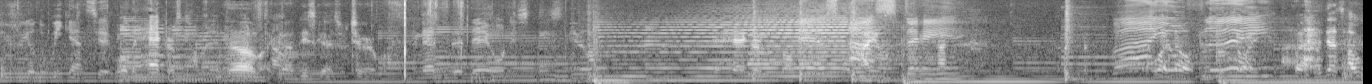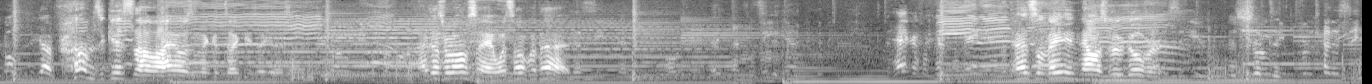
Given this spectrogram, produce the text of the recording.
Usually on the weekends here. Well, the hackers coming in. Oh my god, these guys are terrible. And then the- they own these, these, you know, the hackers from Ohio. Well, no, sorry. But that's how it goes. You got problems against the Ohio's and the Kentuckys, I guess. That's what I'm saying. What's up with that? Pennsylvania. The hackers from Pennsylvania. Pennsylvania now has moved over. It's shifted. From Tennessee.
